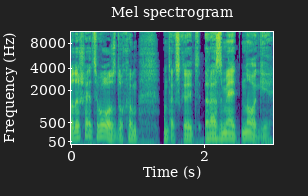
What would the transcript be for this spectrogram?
подышать воздухом, ну, так сказать, размять ноги.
